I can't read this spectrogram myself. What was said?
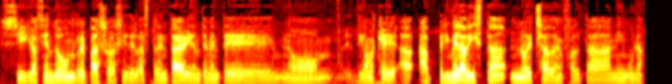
Sí, yo haciendo un repaso así de las 30, evidentemente no, digamos que a, primera vista no he echado en falta ninguna.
